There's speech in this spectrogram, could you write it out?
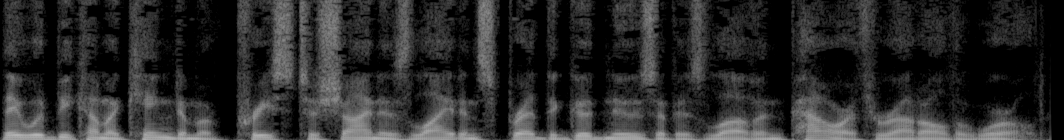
they would become a kingdom of priests to shine His light and spread the good news of His love and power throughout all the world.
